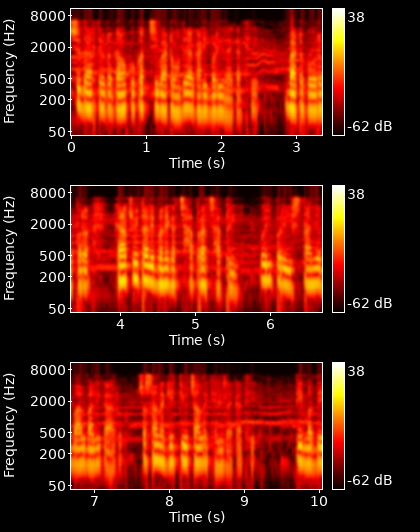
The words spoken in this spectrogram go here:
सिद्धार्थ एउटा गाउँको कच्ची बाटो हुँदै अगाडि बढिरहेका थिए। बाटोको वरपर काँचो इँटाले बनेका छाप्रा छाप्री वरिपरि स्थानीय बालबालिकाहरू ससाना गिट्टी उचाल्दै खेलिरहेका थिए। तीमध्ये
